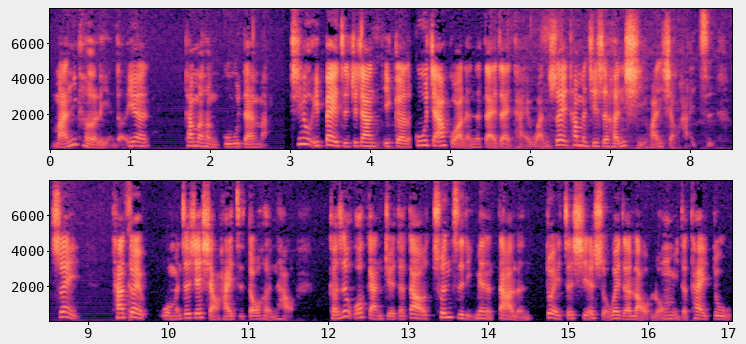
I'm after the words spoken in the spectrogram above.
蛮可怜的，因为他们很孤单嘛，几乎一辈子就这样一个孤家寡人的待在台湾，所以他们其实很喜欢小孩子，所以他对我们这些小孩子都很好。可是我感觉得到村子里面的大人对这些所谓的老农民的态度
